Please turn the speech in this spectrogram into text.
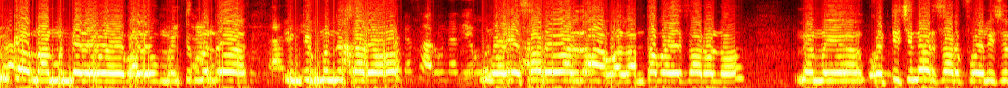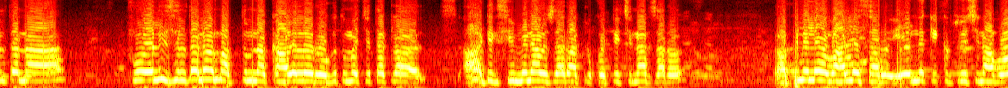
ఇంకా మా ముందే వాళ్ళు ఇంటికి ముందు ఇంటికి ముందు సార్ వైఎస్ఆర్ వాళ్ళ వాళ్ళంతా వైఎస్ఆర్ వాళ్ళు. మేము కొట్టించినారు సార్ పోలీసులతో పోలీసులతోనే మొత్తం నా కాళ్ళలో రొగుతం వచ్చేటట్లా ఆటికి సిమ్మినావు సార్ అట్లా కొట్టించినారు సార్. ఆ పిల్లలే వాళ్ళే సార్. ఎందుకు ఇక్కడ చూసినావు?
